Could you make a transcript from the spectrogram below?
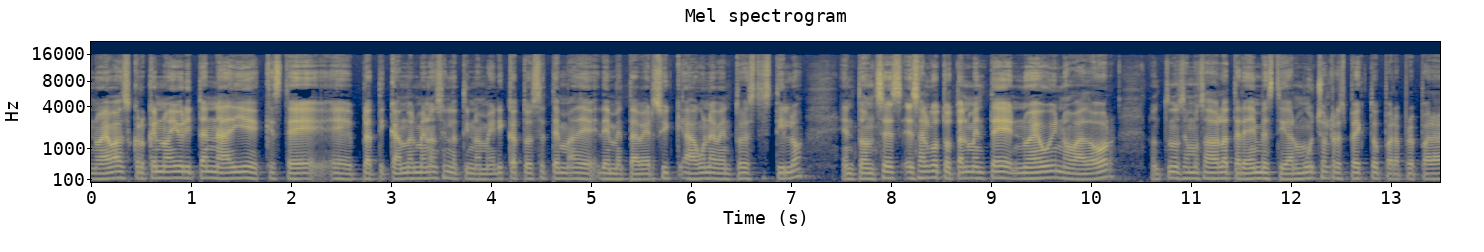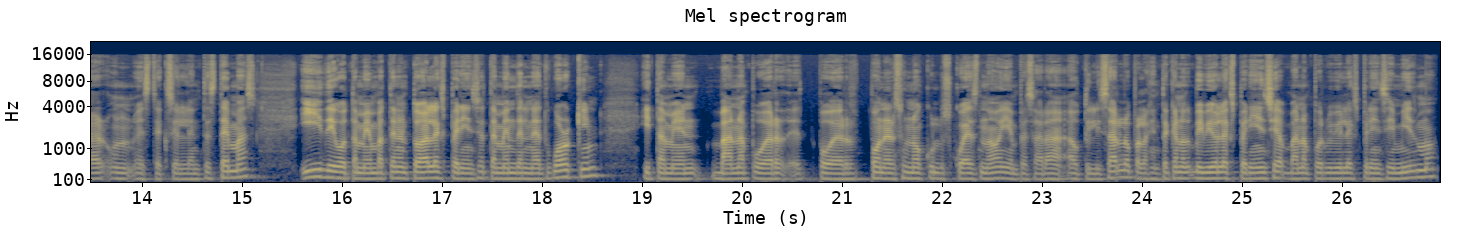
nuevas. Creo que no hay ahorita nadie que esté eh, platicando, al menos en Latinoamérica, todo este tema de, de, metaverso y que haga un evento de este estilo. Entonces es algo totalmente nuevo, innovador. Nosotros nos hemos dado la tarea de investigar mucho al respecto para preparar un, este, excelentes temas. Y digo, también va a tener toda la experiencia también del networking y también van a poder, eh, poder ponerse un Oculus Quest, ¿no? Y empezar a, utilizarlo. Para la gente que no ha vivido la experiencia, van a poder vivir la experiencia ahí mismo.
